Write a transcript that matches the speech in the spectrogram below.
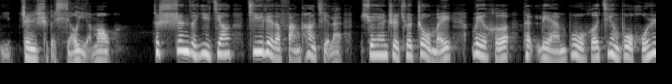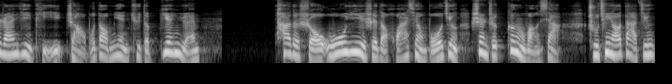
你真是个小野猫。”他身子一僵，激烈的反抗起来。轩辕志却皱眉：为何他脸部和颈部浑然一体，找不到面具的边缘？他的手无意识的滑向脖颈，甚至更往下。楚清瑶大惊，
